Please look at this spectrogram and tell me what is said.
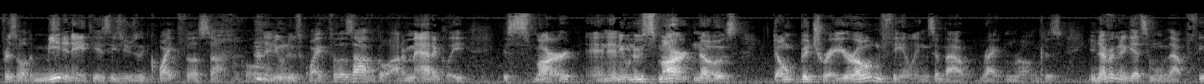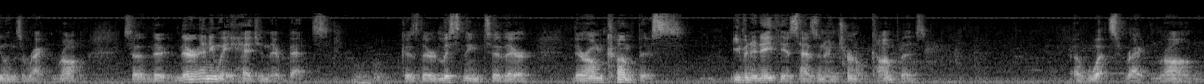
First of all, to meet an atheist, he's usually quite philosophical. And anyone who's quite philosophical automatically is smart. And anyone who's smart knows don't betray your own feelings about right and wrong, because you're never going to get someone without feelings of right and wrong. So they're, they're anyway hedging their bets, because they're listening to their, their own compass. Even an atheist has an internal compass of what's right and wrong.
